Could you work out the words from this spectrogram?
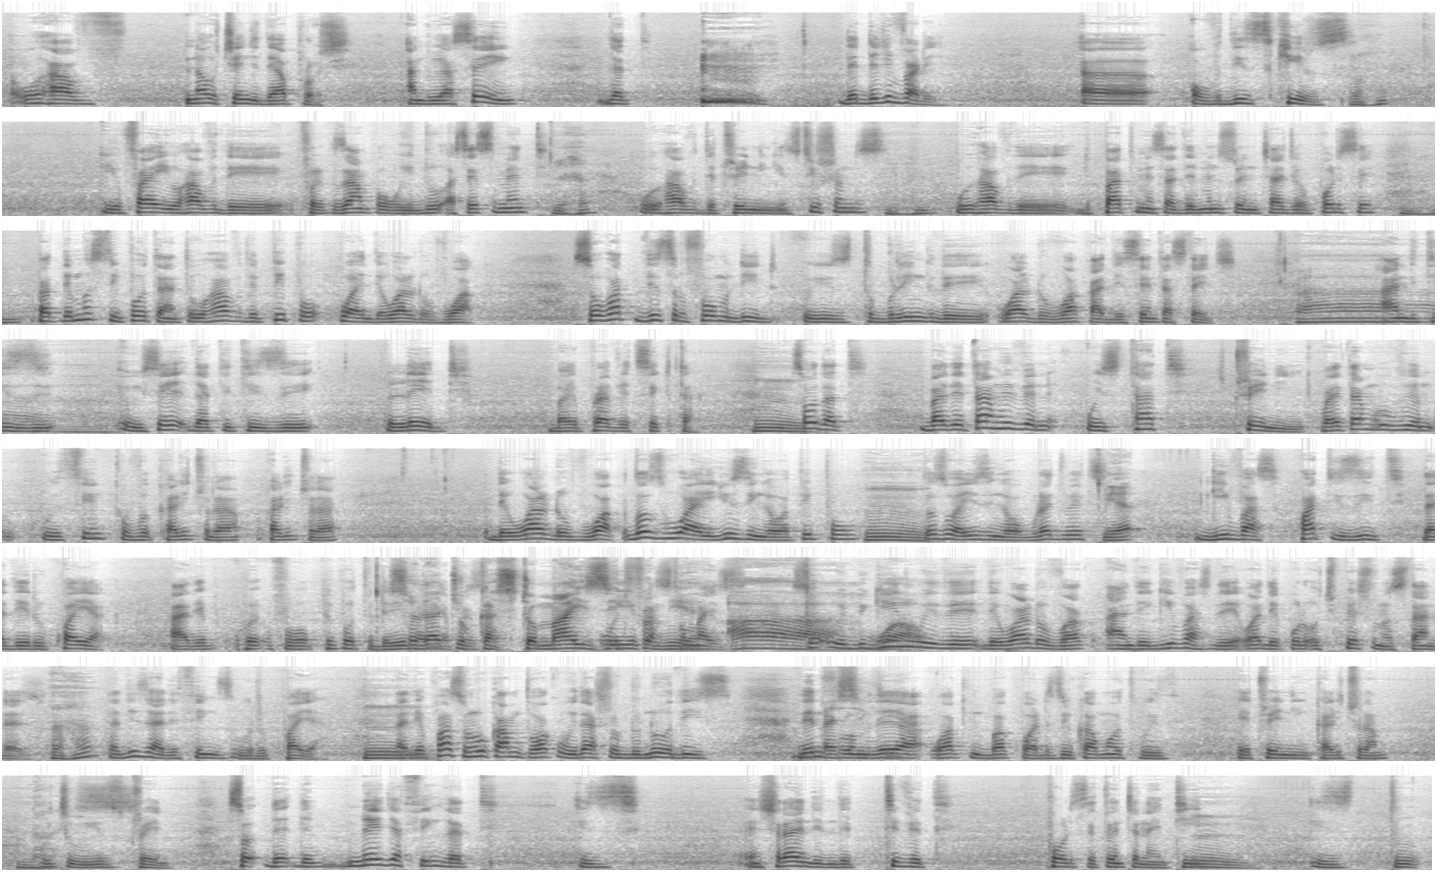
we have now changed the approach, and we are saying that the delivery uh, of these skills mm-hmm. you find you have the, for example, we do assessment, we have the training institutions, mm-hmm. we have the departments at the ministry in charge of policy, mm-hmm. but the most important, we have the people who are in the world of work. So what this reform did is to bring the world of work at the center stage. Ah. And it is, we say that it is led by private sector. Hmm. So that by the time even we start training, by the time we, even, we think of a curricula, curricula, the world of work, those who are using our people, those who are using our graduates, Yeah. give us what is it that they require uh, the, for people to deliver So that you present- customize we it from here. Ah, so we begin wow. with the, the world of work and they give us the what they call occupational standards. Uh-huh. That these are the things we require. That the person who come to work with us should know this. Then Basically. from there, working backwards, you come out with a training curriculum nice. which we use train. So the, the major thing that is enshrined in the TVET policy 2019 mm. is to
